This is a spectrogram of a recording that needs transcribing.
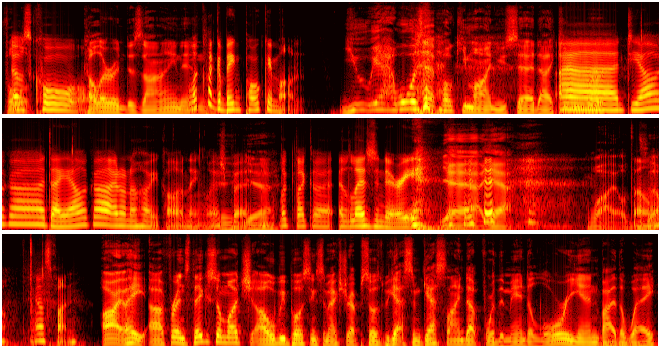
full That was of cool. color and design and Looked like a big Pokemon. you yeah. What was that Pokemon you said? I can't remember. Uh, Dialga, Dialga. I don't know how you call it in English, Uh, but yeah. it looked like a, a legendary. Yeah, yeah. Wild. so, so. that was fun. All right, hey uh, friends, thanks so much. Uh, we'll be posting some extra episodes. We got some guests lined up for the Mandalorian, by the way.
